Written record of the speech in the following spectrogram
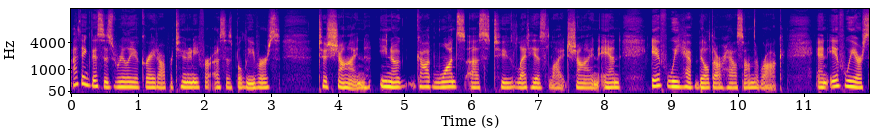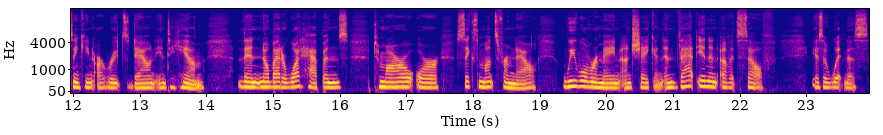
I think this is really a great opportunity for us as believers to shine. You know, God wants us to let His light shine. And if we have built our house on the rock, and if we are sinking our roots down into Him, then no matter what happens tomorrow or six months from now, we will remain unshaken. And that, in and of itself, is a witness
